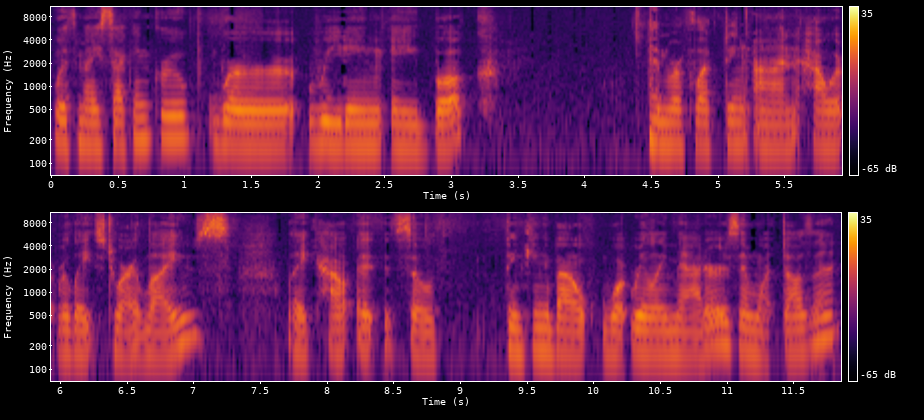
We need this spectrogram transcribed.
with my second group we're reading a book and reflecting on how it relates to our lives like how it, so thinking about what really matters and what doesn't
